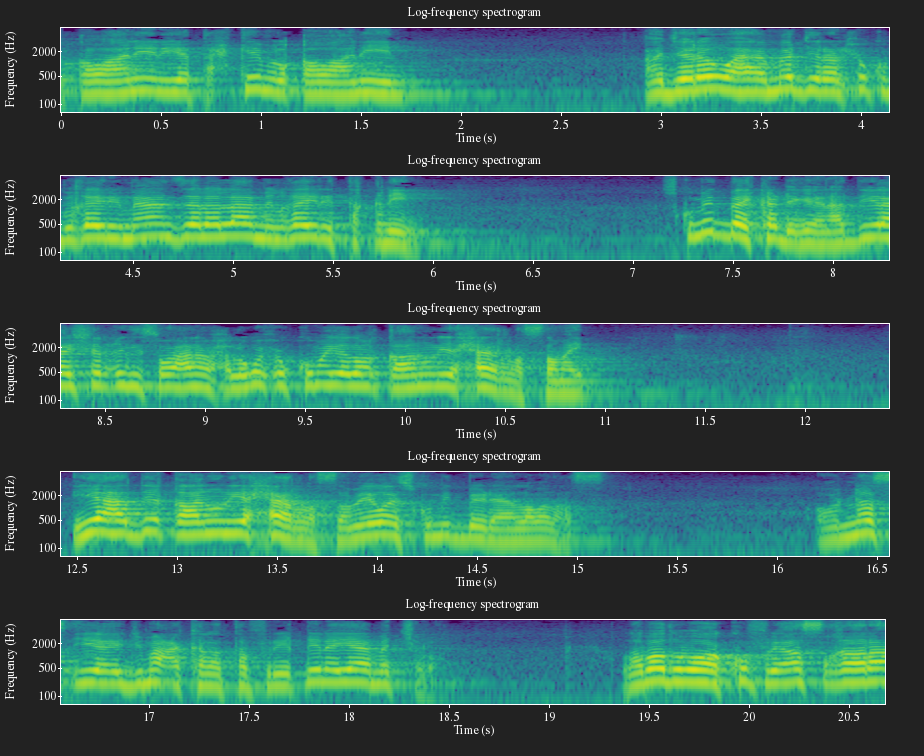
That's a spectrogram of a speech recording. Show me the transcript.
اlqawaaniin iyo taxkiim اlqawaaniin ajarowha majra اlxukm bigayri ma anzla lah min gayri taqniin isku mid bay ka dhigeen haddii ilahay sharcigiisa waa wax lagu xukumo iyadoon qaanuun iyo xeer la samayn iyo haddii qaanuun iyo xeer la sameeyo waa isku mid bay dhaheen labadaas oo nas iyo ijmac kala tafriiqinaya ma jiro labaduba waa kufri asqara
